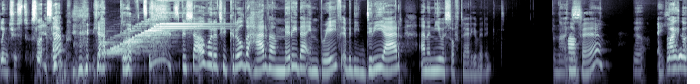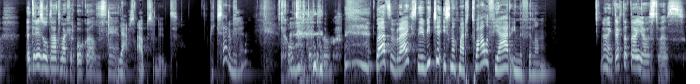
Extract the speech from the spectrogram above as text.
Klinkt juist. Sla slap? ja, klopt. Speciaal voor het gekrulde haar van Merida in Brave hebben die drie jaar aan een nieuwe software gewerkt. Nice. Af, hè? Ja. Echt. Maar je, het resultaat mag er ook wel zijn. Ja, absoluut. Pixar weer, hè? Godverdikke toch. Laatste vraag. Sneeuwwitje is nog maar 12 jaar in de film. Ja, ik dacht dat dat juist was.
